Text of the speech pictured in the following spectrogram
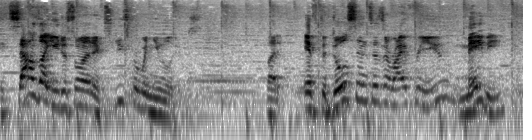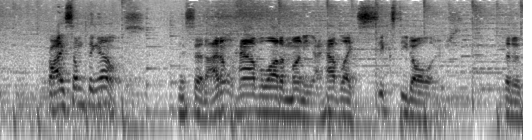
it sounds like you just want an excuse for when you lose. But if the DualSense isn't right for you, maybe try something else. They said, I don't have a lot of money. I have like $60 instead of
